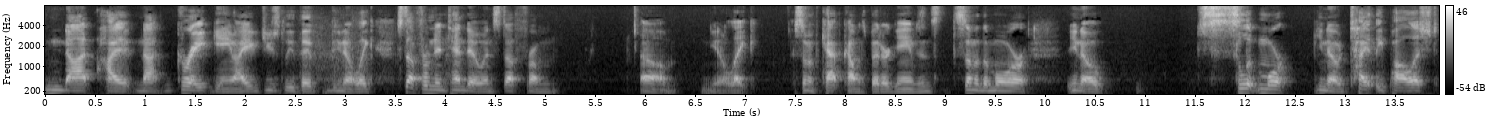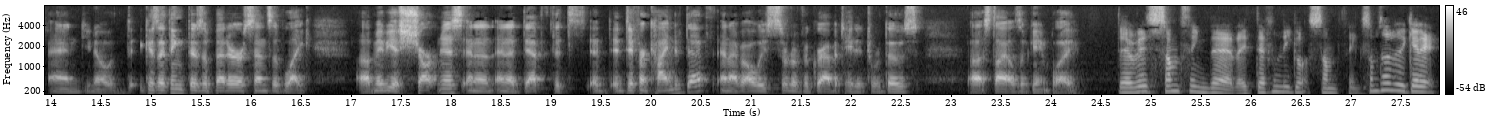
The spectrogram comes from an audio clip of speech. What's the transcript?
not high not great game. I usually the you know like stuff from Nintendo and stuff from um, you know like some of Capcom's better games and some of the more you know slip more you know tightly polished and you know because I think there's a better sense of like uh, maybe a sharpness and a, and a depth that's a, a, different kind of depth and I've always sort of gravitated toward those uh, styles of gameplay. There is something there. They've definitely got something. Sometimes they get it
